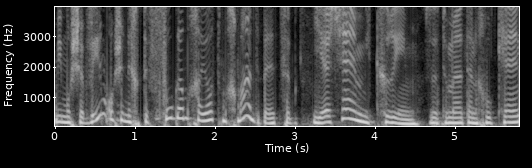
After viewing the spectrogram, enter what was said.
ממושבים, או שנחטפו גם חיות מחמד בעצם? יש אה, מקרים, זאת אומרת אנחנו כן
